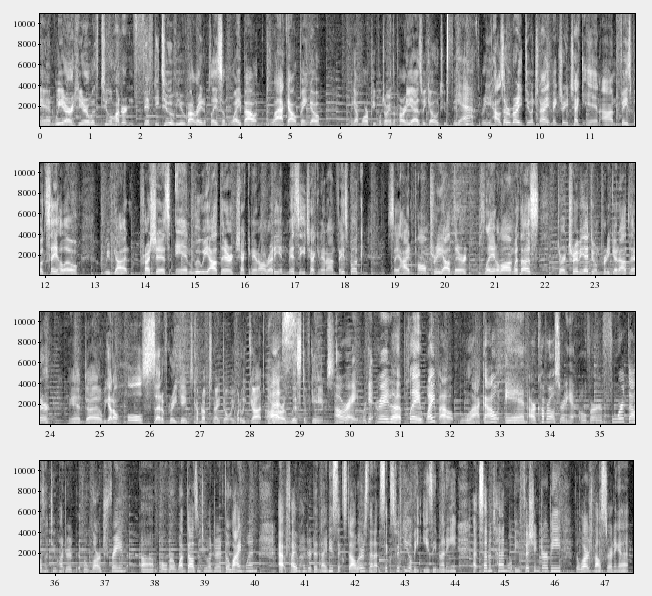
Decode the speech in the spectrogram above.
and we are here with 252 of you about ready to play some Wipeout Blackout Bingo. We got more people joining the party as we go. 253. How's everybody doing tonight? Make sure you check in on Facebook. Say hello. We've got Precious and Louie out there checking in already, and Missy checking in on Facebook. Say hi to Palm Tree out there playing along with us during trivia, doing pretty good out there. And uh, we got a whole set of great games coming up tonight, don't we? What do we got on our list of games? All right, we're getting ready to play Wipeout Blackout, and our coverall is starting at over 4,200 the large frame, um, over 1,200 the line win, at $596. Then at 650 will be easy money. At 710 will be fishing derby, the largemouth starting at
